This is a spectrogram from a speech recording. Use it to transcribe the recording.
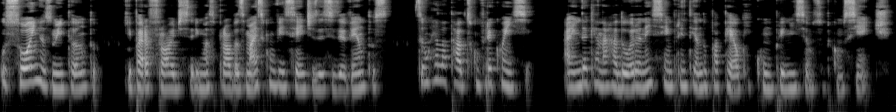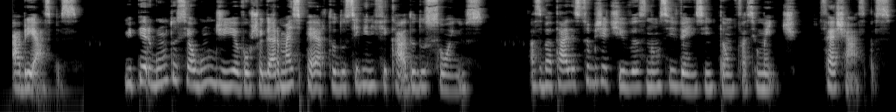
Os sonhos, no entanto, que para Freud seriam as provas mais convincentes desses eventos, são relatados com frequência, ainda que a narradora nem sempre entenda o papel que cumpre em seu subconsciente. Abre aspas. Me pergunto se algum dia vou chegar mais perto do significado dos sonhos. As batalhas subjetivas não se vencem tão facilmente. Fecha aspas.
